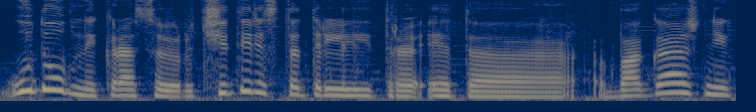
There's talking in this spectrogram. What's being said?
удобный кроссовер. 403 литра – это багажник,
